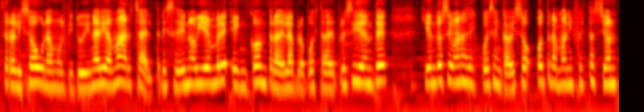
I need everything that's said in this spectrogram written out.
se realizó una multitudinaria marcha el 13 de noviembre en contra de la propuesta del presidente, quien dos semanas después encabezó otra manifestación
